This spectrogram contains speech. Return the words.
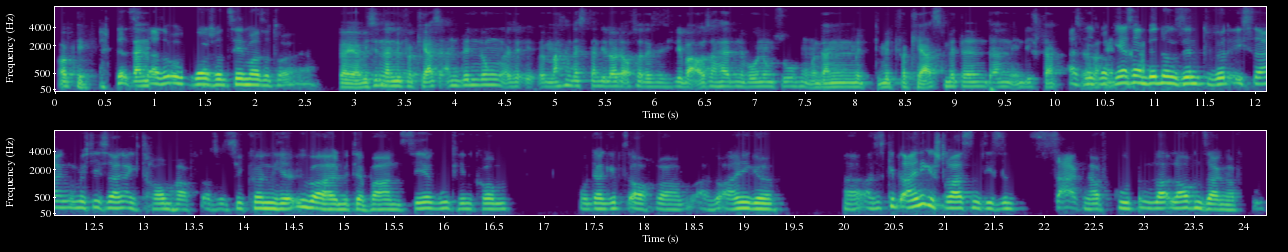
Okay. Das dann, ist also ungefähr schon zehnmal so teuer, ja. Ja, ja. Wie sind dann die Verkehrsanbindungen? Also äh, machen das dann die Leute auch so, dass sie sich lieber außerhalb eine Wohnung suchen und dann mit, mit Verkehrsmitteln dann in die Stadt? Also die Verkehrsanbindungen sind, würde ich sagen, möchte ich sagen, eigentlich traumhaft. Also Sie können hier überall mit der Bahn sehr gut hinkommen. Und dann gibt es auch äh, also einige, äh, also es gibt einige Straßen, die sind sagenhaft gut, la laufen sagenhaft gut.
